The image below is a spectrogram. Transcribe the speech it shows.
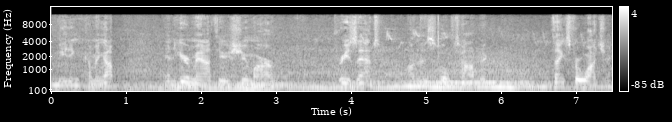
meeting coming up and hear Matthew Shumar present on this whole topic. Thanks for watching.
